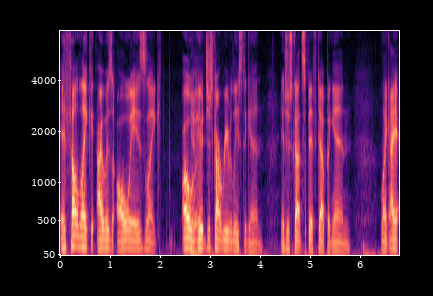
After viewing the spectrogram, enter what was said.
it felt like i was always like oh Yeah. it just got re-released again it just got spiffed up again like i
